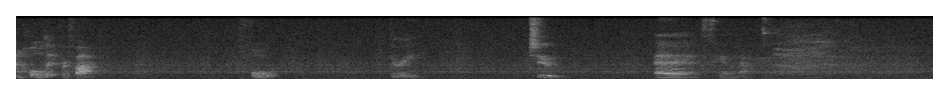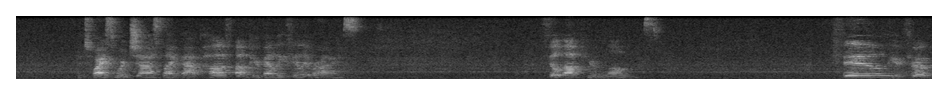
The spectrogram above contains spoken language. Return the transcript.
and hold it for five, four, three, two, exhale it out. And twice more, just like that. Puff up your belly, feel it rise. Fill up your lungs. Fill your throat.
